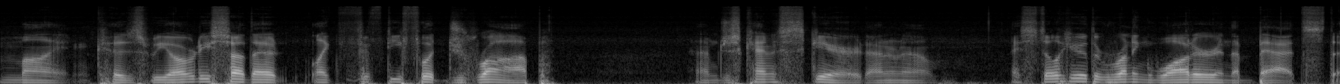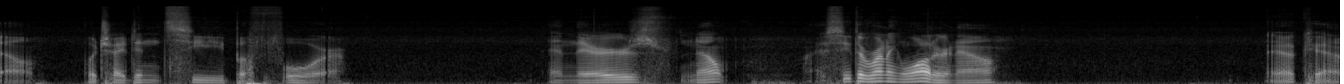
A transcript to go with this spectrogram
mine, because we already saw that like 50 foot drop. I'm just kind of scared, I don't know. I still hear the running water and the bats though, which I didn't see before. And there's, no, I see the running water now. Okay.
